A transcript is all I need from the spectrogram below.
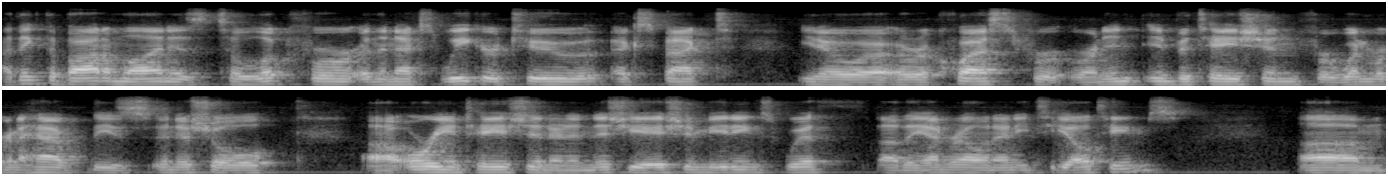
I think the bottom line is to look for in the next week or two, expect you know a, a request for or an in, invitation for when we're going to have these initial uh, orientation and initiation meetings with uh, the NREL and NETL teams. Um,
